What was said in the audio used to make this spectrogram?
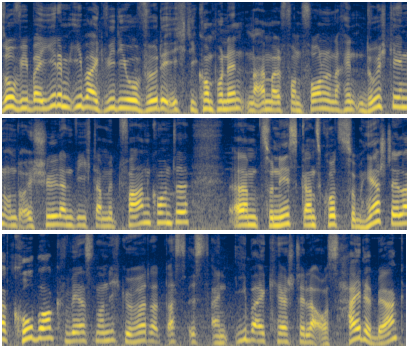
So, wie bei jedem E-Bike-Video würde ich die Komponenten einmal von vorne nach hinten durchgehen und euch schildern, wie ich damit fahren konnte. Ähm, zunächst ganz kurz zum Hersteller. Kobok, wer es noch nicht gehört hat, das ist ein E-Bike-Hersteller aus Heidelberg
